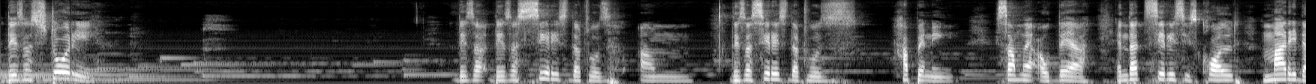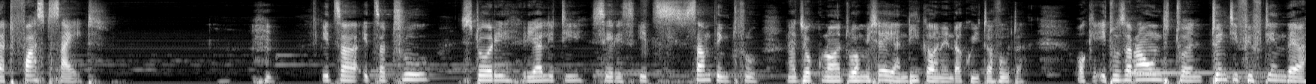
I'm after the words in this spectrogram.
There's a story. There's a there's a series that was um there's a series that was happening somewhere out there, and that series is called Married at First Sight. it's a it's a true story reality series. It's something true. Najua kuna watu wameshaiandika wanaenda kuitafuta. Okay it was around 2015 there.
